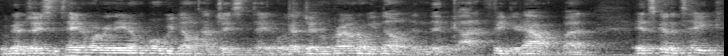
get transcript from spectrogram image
we've got Jayson Tatum where we need him, or we don't have Jayson Tatum. We've got Jaylen Brown or we don't, and they've got it figured out. But it's going to take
